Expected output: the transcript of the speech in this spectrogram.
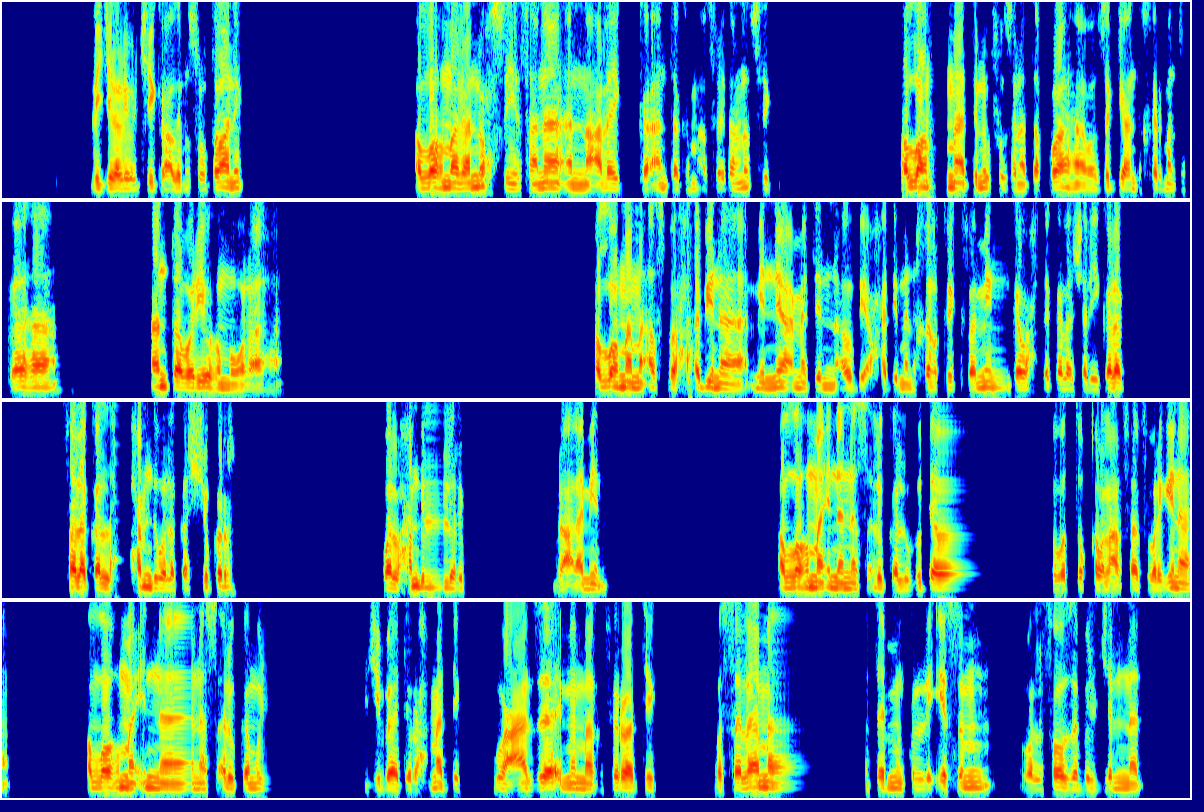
لجلال وجهك عظيم سلطانك. اللهم لا نحصي ثناء عليك أنت كما أثريت على نفسك. اللهم آت نفوسنا تقواها وزكي أنت خير من زكاها. أنت وليهم مولاها. اللهم ما أصبح بنا من نعمة أو بأحد من خلقك فمنك وحدك لا شريك لك. فلك الحمد ولك الشكر والحمد لله رب العالمين. اللهم إنا نسألك الهدى والتقى والعفاف والغنى. اللهم إنا نسألك موجبات رحمتك وعزائم مغفرتك والسلامة من كل إثم والفوز بالجنة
